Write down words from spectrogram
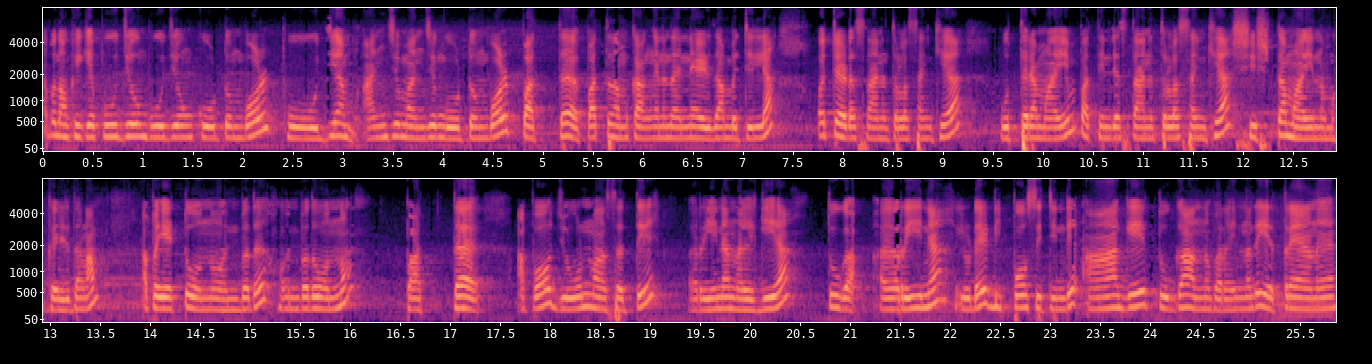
അപ്പോൾ നോക്കിക്കേ പൂജ്യവും പൂജ്യവും കൂട്ടുമ്പോൾ പൂജ്യം അഞ്ചും അഞ്ചും കൂട്ടുമ്പോൾ പത്ത്. പത്ത് നമുക്ക് അങ്ങനെ തന്നെ എഴുതാൻ പറ്റില്ല. ഒറ്റയുടെ സ്ഥാനത്തുള്ള സംഖ്യ ഉത്തരമായും പത്തിന്റെ സ്ഥാനത്തുള്ള സംഖ്യ ശിഷ്ടമായും നമുക്ക് എഴുതണം. അപ്പോൾ എട്ട് ഒന്ന് ഒൻപത് ഒൻപത് ഒന്നും പത്ത്. അപ്പോൾ ജൂൺ മാസത്തിൽ റീന നൽകിയ തുക. റീനയുടെ ഡിപ്പോസിറ്റിന്റെ ആകെ തുക എന്ന് പറയുന്നത് എത്രയാണ്?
